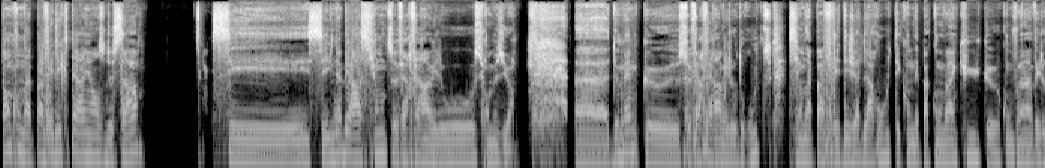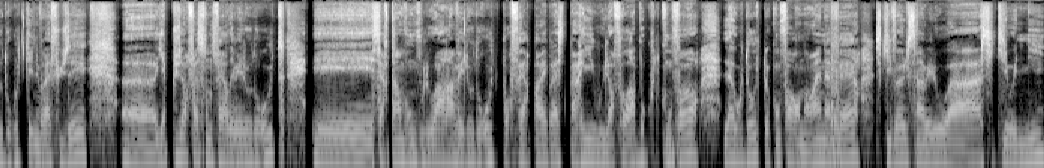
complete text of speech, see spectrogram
tant qu'on n'a pas fait l'expérience de ça, c'est c'est une aberration de se faire faire un vélo sur mesure. Euh, de même que se faire faire un vélo de route, si on n'a pas fait déjà de la route et qu'on n'est pas convaincu que qu'on veut un vélo de route qui est une vraie fusée, euh, il y a plusieurs façons de faire des vélos de route et certains vont vouloir un vélo de route pour faire Paris-Brest-Paris où il leur faudra beaucoup de confort, là où d'autres le confort en ont rien à faire. Ce qu'ils veulent, c'est un vélo à 6 kg et demi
